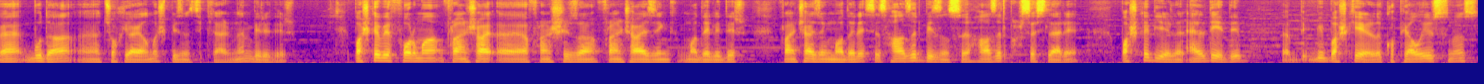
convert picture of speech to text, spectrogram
Və bu da çox yayılmış biznes tiplərindən biridir. Başqa bir forma franşiza, franchising modelidir. Franchising modeli siz hazır biznesi, hazır prosesləri başqa bir yerdən əldə edib və bir başqa yerdə kopyalayırsınız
